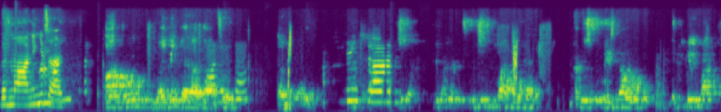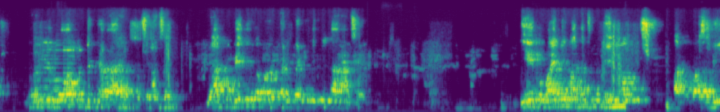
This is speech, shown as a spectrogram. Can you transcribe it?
good morning good sir morning हाँ तो मैं ये कह रहा था आपसे सर मैं भी इसको भेजता हूँ लेकिन मेरे पास रहा है क्वेश्चन आंसर मैं आपको भेज दूँगा घर बैठ के लिख लेना आराम से ये मोबाइल के माध्यम से मैं भेज रहा कुछ आपके पास अभी।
